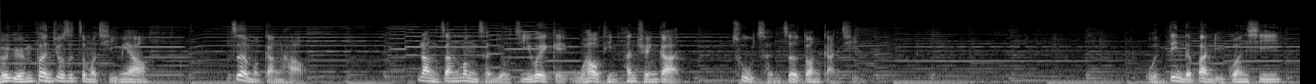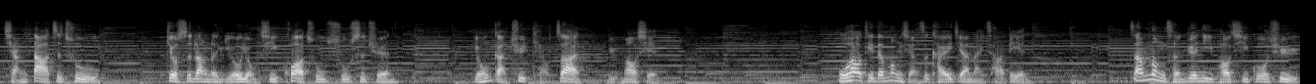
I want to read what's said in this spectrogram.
而缘分就是这么奇妙，这么刚好，让张孟成有机会给吴浩庭安全感，促成这段感情。稳定的伴侣关系强大之处，就是让人有勇气跨出舒适圈。勇敢去挑战与冒险。吴浩庭的梦想是开一家奶茶店，张梦成愿意抛弃过去，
